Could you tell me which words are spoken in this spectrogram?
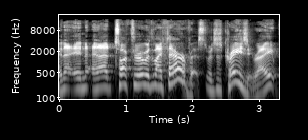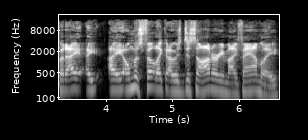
And I and, and I talked through it with my therapist, which is crazy, right? But I, I I almost felt like I was dishonoring my family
